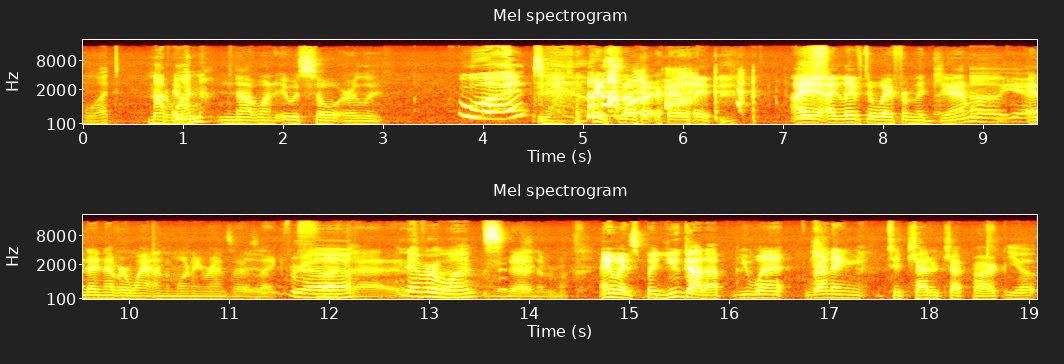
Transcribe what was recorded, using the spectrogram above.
what? Not It- one. not one. It was so early. What? Yeah, it was so early. I I lived away from the gym. Oh, yeah. And I never went on the morning runs. I was like, Bruh. Never once. Yeah, never mind. Anyways, but you got up. You went running to Chatuchak Park. Yep.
